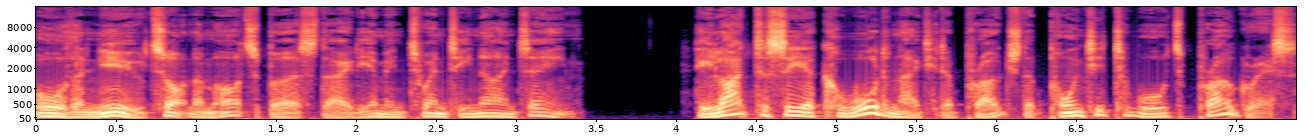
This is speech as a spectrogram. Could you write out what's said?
or the new Tottenham Hotspur Stadium in 2019. He liked to see a coordinated approach that pointed towards progress,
